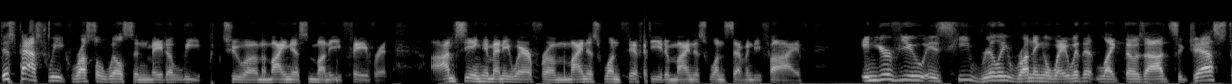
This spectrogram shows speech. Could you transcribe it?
this past week, Russell Wilson made a leap to a minus money favorite. I'm seeing him anywhere from minus 150 to minus 175 in your view, is he really running away with it like those odds suggest,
